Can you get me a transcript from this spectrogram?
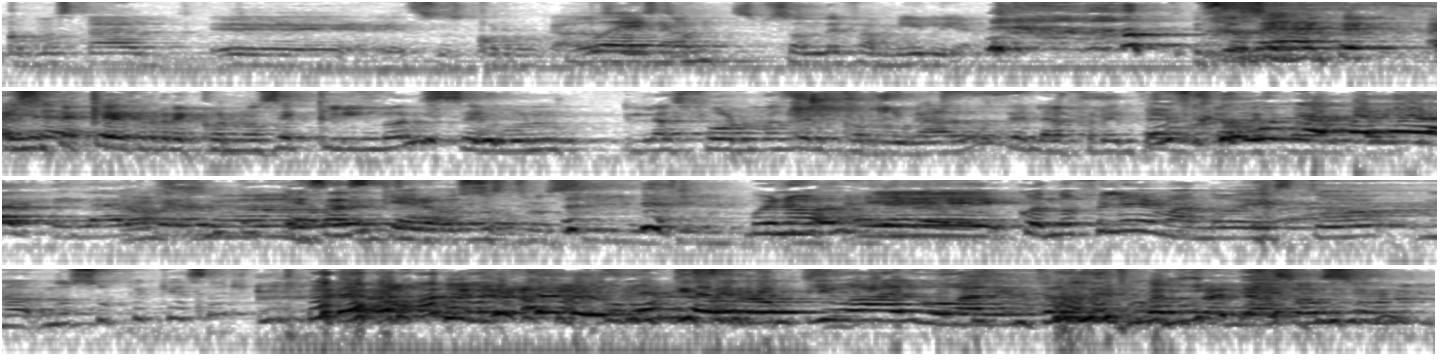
cómo está eh, sus corrugados Bueno. esto, son de familia. Entonces O sea, hay, gente, hay o sea- gente que reconoce Klingon según las formas del corrugado de la frente. Es como una huella dactilar. Ajá. Es asqueroso. Rostro, sí, fin. Bueno, No, eh, cuando Ophelia me mandó esto, no, no supe qué hacer. Como que se rompió algo adentro de mí. Pantallazo azul.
